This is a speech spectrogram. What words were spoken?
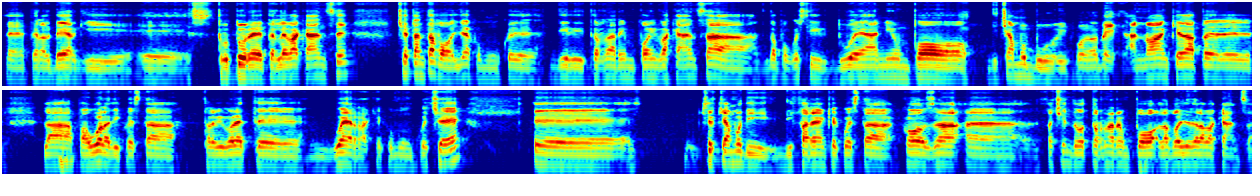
eh, per alberghi e strutture per le vacanze. C'è tanta voglia comunque di ritornare un po' in vacanza dopo questi due anni un po' diciamo bui. Poi vabbè, hanno anche la, la paura di questa tra virgolette guerra che comunque c'è. Eh, cerchiamo di, di, fare anche questa cosa eh, facendo tornare un po' la voglia della vacanza.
